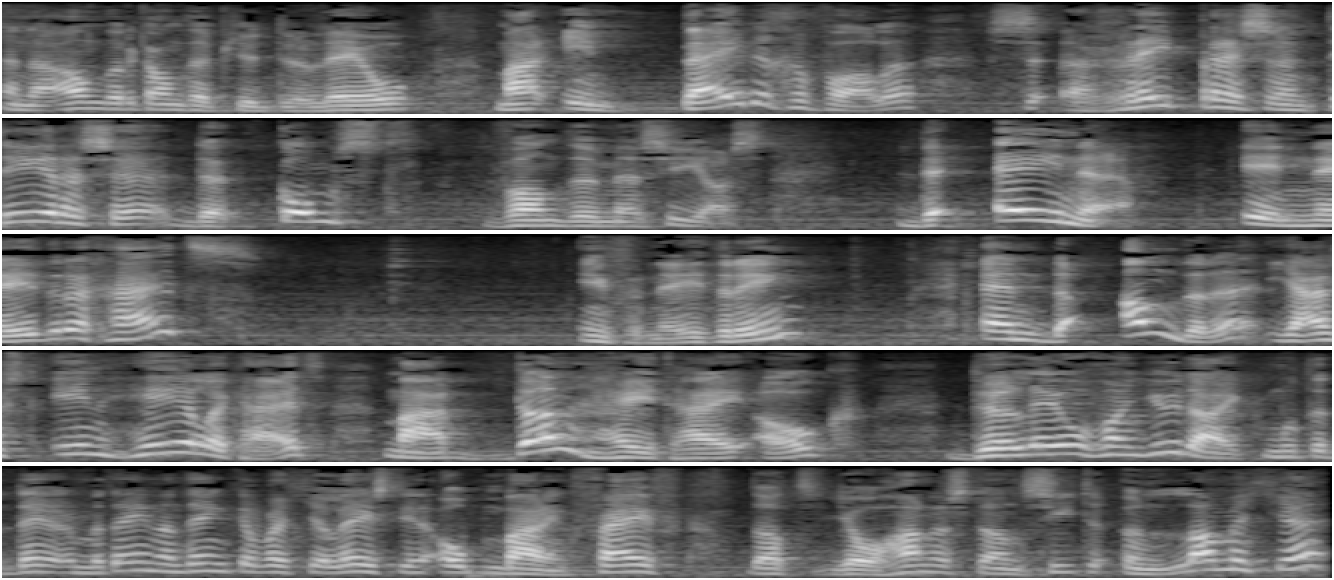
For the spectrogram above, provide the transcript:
En aan de andere kant heb je de leeuw. Maar in beide gevallen representeren ze de komst van de Messias. De ene in nederigheid, in vernedering. En de andere juist in heerlijkheid. Maar dan heet hij ook de leeuw van Juda. Ik moet er meteen aan denken wat je leest in Openbaring 5. Dat Johannes dan ziet een lammetje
